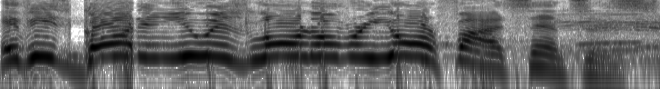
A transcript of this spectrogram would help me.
if he's God in you, is Lord over your five senses.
